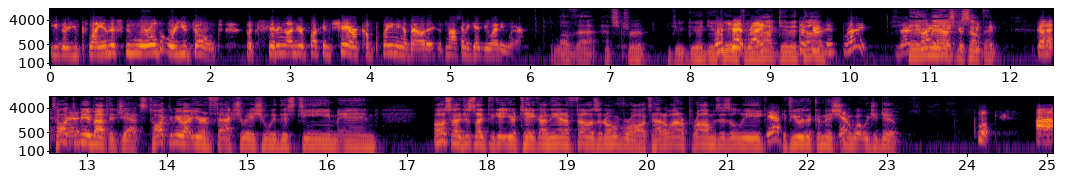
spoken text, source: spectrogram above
Either you play in this new world or you don't. But sitting on your fucking chair complaining about it is not going to get you anywhere. Love that. That's true. If you're good, you're That's good. it, if you're right? not, get it done. it- right. That's Hey, right. let me ask you something. Go ahead. Talk go to me about the Jets. Talk to me about your infatuation with this team, and also I'd just like to get your take on the NFL as an overall. It's had a lot of problems as a league. Yeah. If you were the commissioner, what would you do? Look, Uh,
